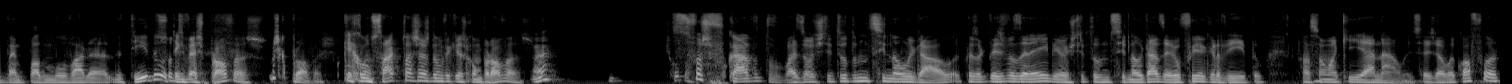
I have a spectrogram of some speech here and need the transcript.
vai, pode-me levar a detido. Se tu tiveres provas, Mas que provas? o que é com um saco? Tu achas que não ficas com provas? Hã? Se Desculpa. fores focado, tu vais ao Instituto de Medicina Legal, a coisa que tens de fazer é ir ao Instituto de Medicina Legal dizer eu fui agredido, façam aqui a análise, seja ela qual for.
